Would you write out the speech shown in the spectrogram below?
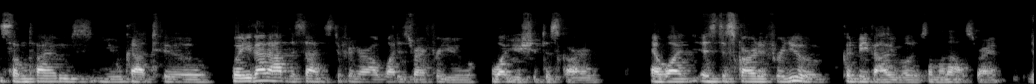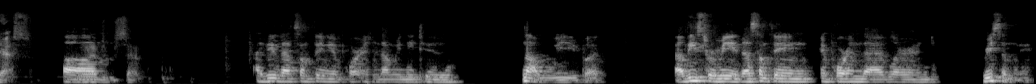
sometimes you got to well, you got to have the sense to figure out what is right for you, what you should discard, and what is discarded for you could be valuable to someone else, right? Yes, one hundred Um, percent. I think that's something important that we need to, not we, but at least for me, that's something important that I've learned recently.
